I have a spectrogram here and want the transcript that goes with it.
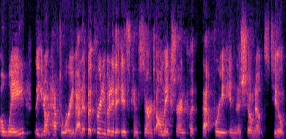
away that you don't have to worry about it. But for anybody that is concerned, I'll make sure and put that for you in the show notes too.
